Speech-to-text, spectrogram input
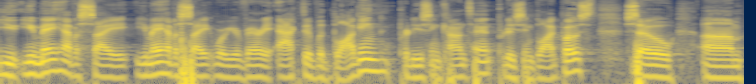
you, you may have a site you may have a site where you're very active with blogging producing content producing blog posts. So um,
